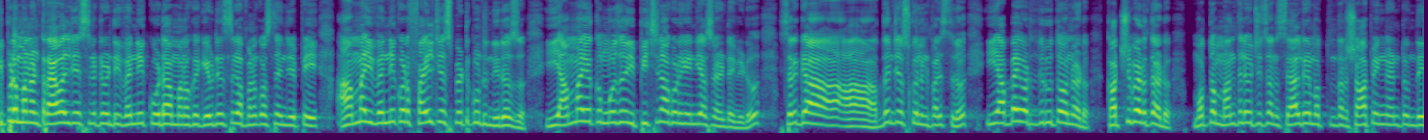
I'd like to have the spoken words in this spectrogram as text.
ఇప్పుడు మనం ట్రావెల్ చేసినటువంటి ఇవన్నీ కూడా మనకు ఎవిడెన్స్గా పనికొస్తాయని చెప్పి ఆ అమ్మాయి ఇవన్నీ కూడా ఫైల్ చేసి పెట్టుకుంటుంది ఈరోజు. ఈ అమ్మాయి యొక్క మోజులో ఈ పిచ్చినా కూడా ఏం చేస్తాడంటే వీడు సరిగ్గా అర్థం చేసుకోలేని పరిస్థితిలో ఈ అబ్బాయి వాడు తిరుగుతూ ఉన్నాడు ఖర్చు పెడతాడు. మొత్తం మంత్లీ వచ్చి తన శాలరీ మొత్తం తన షాపింగ్ అంటుంది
